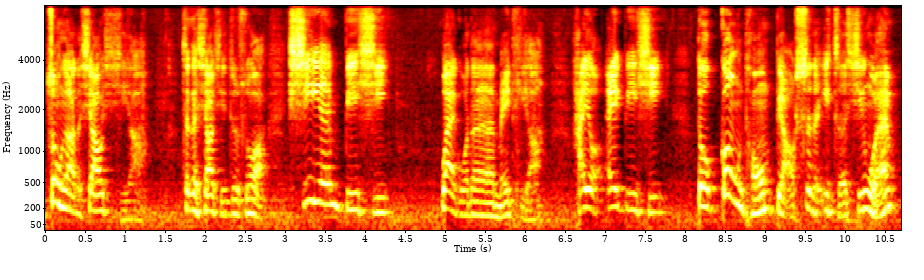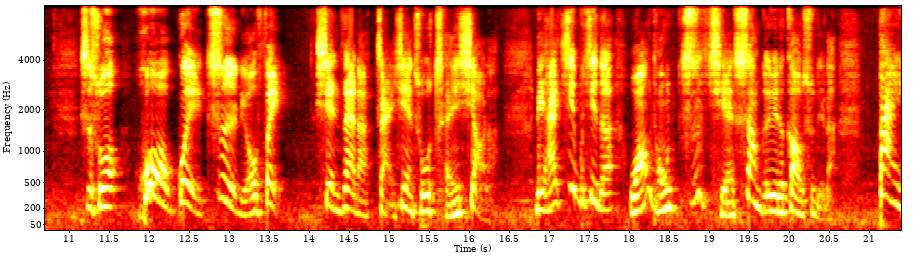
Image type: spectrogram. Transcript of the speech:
重要的消息啊，这个消息就是说，CNBC 外国的媒体啊，还有 ABC 都共同表示了一则新闻，是说货柜滞留费现在呢展现出成效了。你还记不记得王彤之前上个月就告诉你了，拜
